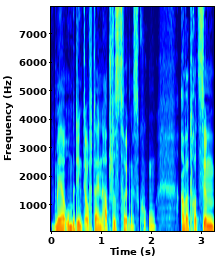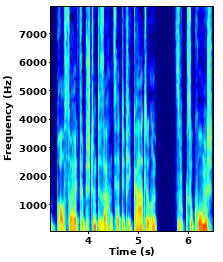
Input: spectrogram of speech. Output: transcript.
mehr unbedingt auf dein Abschlusszeugnis gucken. Aber trotzdem brauchst du halt für bestimmte Sachen Zertifikate und so, so komisch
